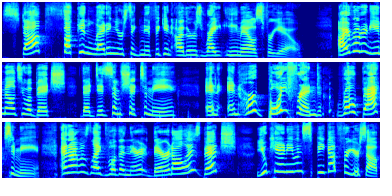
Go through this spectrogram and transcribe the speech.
Stop fucking letting your significant others write emails for you. I wrote an email to a bitch that did some shit to me. And and her boyfriend wrote back to me. And I was like, well then there there it all is, bitch. You can't even speak up for yourself.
